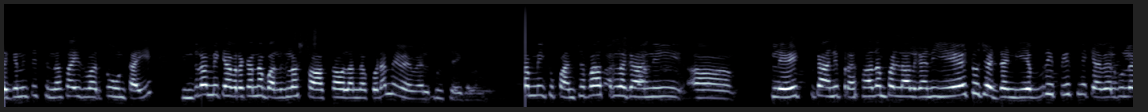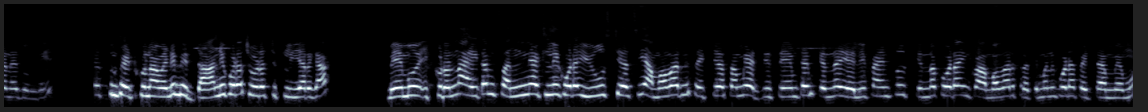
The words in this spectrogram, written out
దగ్గర నుంచి చిన్న సైజ్ వరకు ఉంటాయి. ఇందులో మీకు ఎవరికైనా బల్గులో స్టాక్ కావాలన్నా కూడా మేము అవైలబుల్ చేయగలం మీకు పంచపాత్రలు కానీ ప్లేట్స్ కానీ ప్రసాదం పళ్ళాలు కానీ ఏ టు జెడ్ అండి. ఎవ్రీ పీస్ మీకు అవైలబుల్ అనేది ఉంది. పెట్టుకున్నామండి. మీరు దాన్ని కూడా చూడొచ్చు క్లియర్గా. మేము ఇక్కడున్న ఐటమ్స్ అన్నిటిని కూడా యూజ్ చేసి అమ్మవారిని సెట్ చేసాము అట్ ది సేమ్ టైం కింద ఎలిఫెంట్స్ కింద కూడా ఇంకో అమ్మవారి ప్రతిమని కూడా పెట్టాము మేము.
